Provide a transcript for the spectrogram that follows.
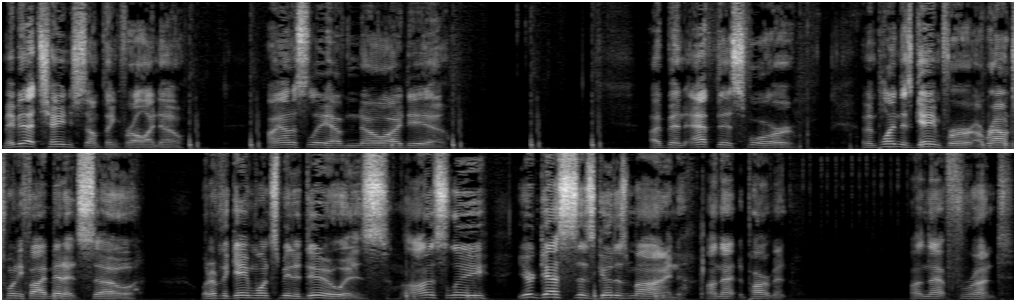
Maybe that changed something for all I know. I honestly have no idea. I've been at this for I've been playing this game for around 25 minutes, so whatever the game wants me to do is honestly your guess is as good as mine on that department. On that front.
